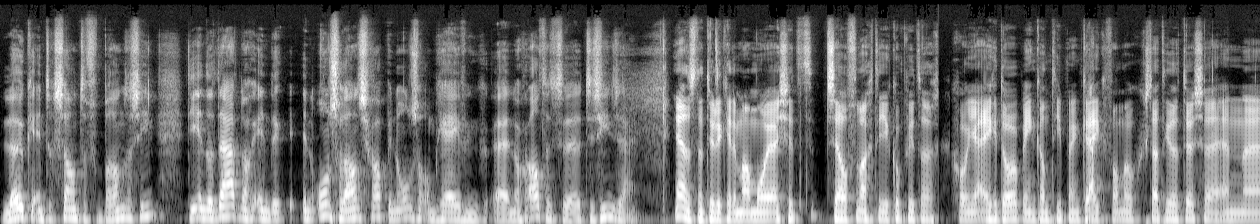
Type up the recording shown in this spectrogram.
leuke, interessante verbranden zien, die inderdaad nog in, de, in ons landschap, in onze omgeving, eh, nog altijd uh, te zien zijn. Ja, dat is natuurlijk helemaal mooi als je het zelf van achter je computer gewoon je eigen dorp in kan typen en kijken van, oh, staat hier ertussen en uh,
